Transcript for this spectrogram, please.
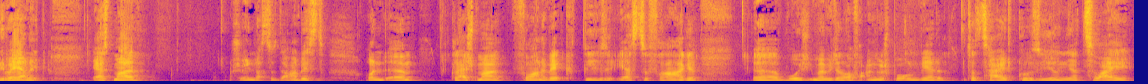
Lieber Janik, erstmal schön, dass du da bist und ähm, gleich mal vorneweg diese erste Frage, äh, wo ich immer wieder darauf angesprochen werde. Zurzeit kursieren ja zwei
